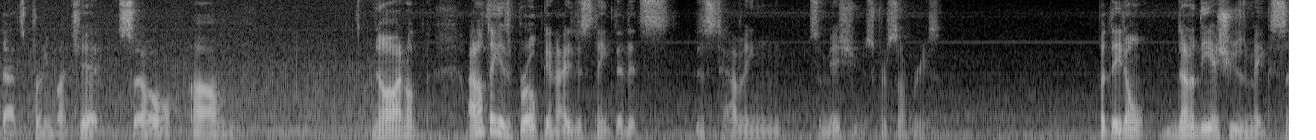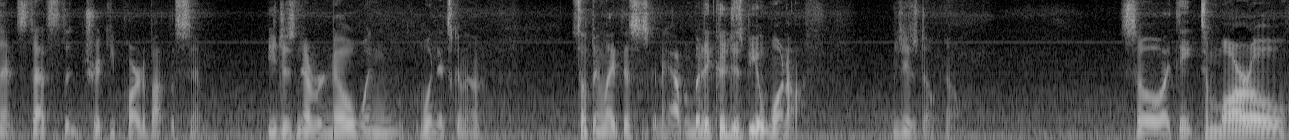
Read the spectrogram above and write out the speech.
that's pretty much it. So, um, no, I don't, I don't think it's broken. I just think that it's just having some issues for some reason. But they don't. None of the issues make sense. That's the tricky part about the sim you just never know when when it's gonna something like this is gonna happen. But it could just be a one-off. You just don't know. So I think tomorrow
